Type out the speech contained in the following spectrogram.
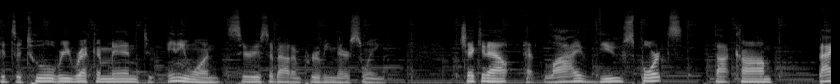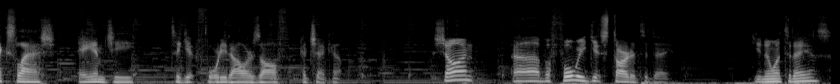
It's a tool we recommend to anyone serious about improving their swing. Check it out at liveviewsports.com backslash AMG to get $40 off at checkout. Sean, uh, before we get started today, do you know what today is?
